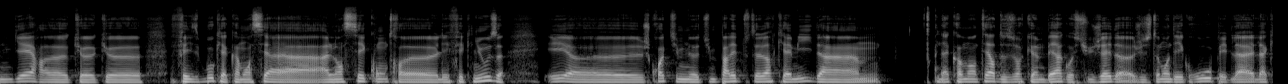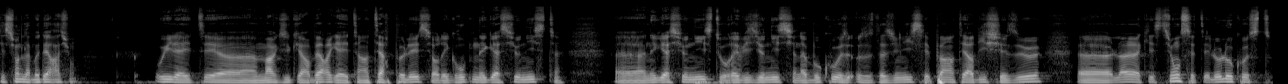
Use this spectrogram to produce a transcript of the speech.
une guerre euh, que, Facebook a commencé à, lancer contre euh, les fake news. Et je crois que tu me, tu me parlais tout à l'heure, Camille, d'un d'un commentaire de Zuckerberg au sujet de, justement des groupes et de la, question de la modération. Oui, il a été, Mark Zuckerberg a été interpellé sur des groupes négationnistes. négationnistes ou révisionnistes, il y en a beaucoup aux, aux États-Unis, c'est pas interdit chez eux. là, la question, c'était l'Holocauste.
